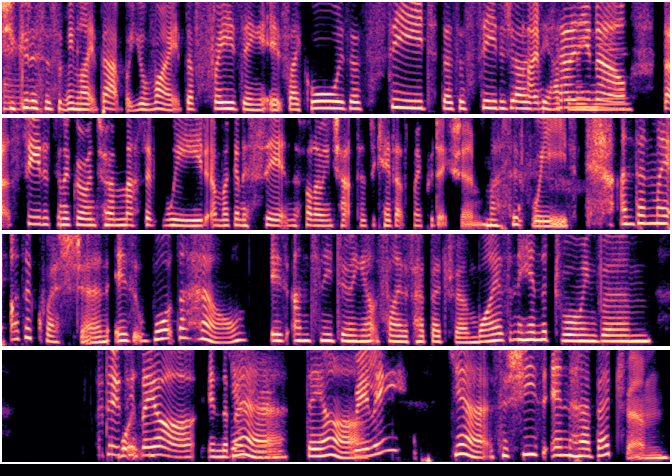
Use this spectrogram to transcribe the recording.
She could have Mm. said something like that, but you're right. The phrasing, it's like, oh, there's a seed, there's a seed of jealousy happening. I'm telling you now, here. That seed is going to grow into a massive weed, and we're going to see it in the following chapters. Okay, that's my prediction. Massive weed. And then my other question is, what the hell is Anthony doing outside of her bedroom? Why isn't he in the drawing room? I don't What think they he- are in the bedroom. Yeah, bedroom. they are. Really? Yeah, so she's in her bedroom.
